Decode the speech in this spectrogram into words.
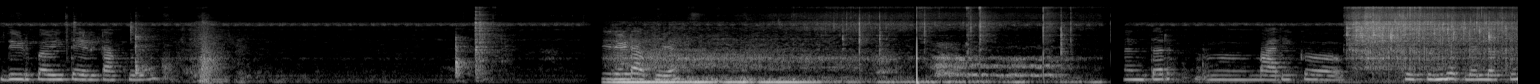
दीड पळी तेल टाकूया. टाकूया. नंतर बारीक फेसून ठेचून घेतलेलं लसूण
